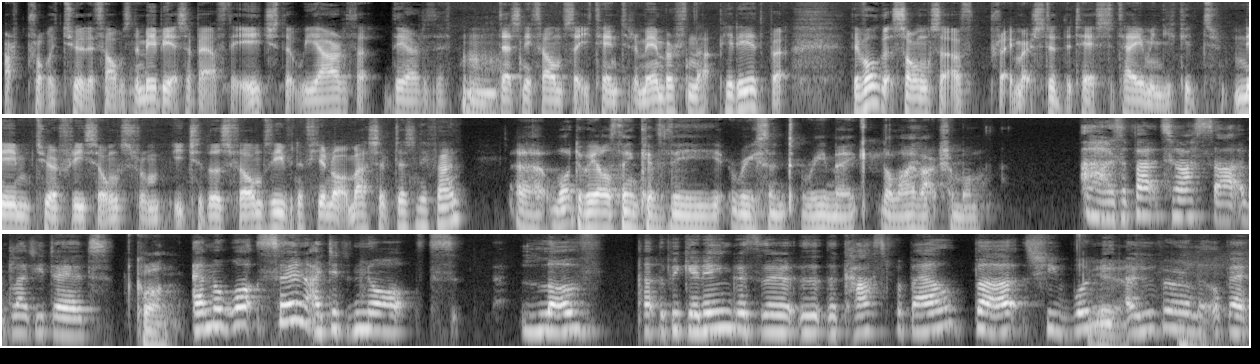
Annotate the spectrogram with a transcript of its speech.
are probably two of the films. Now, maybe it's a bit of the age that we are, that they are the Disney films that you tend to remember from that period, but they've all got songs that have pretty much stood the test of time, and you could name two or three songs from each of those films, even if you're not a massive Disney fan. Uh, what do we all think of the recent remake, the live action one? Ah, I was about to ask that. I'm glad you did. Go on. Emma Watson, I did not love at the beginning as the, the, the cast for Belle, but she won me over a little bit.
